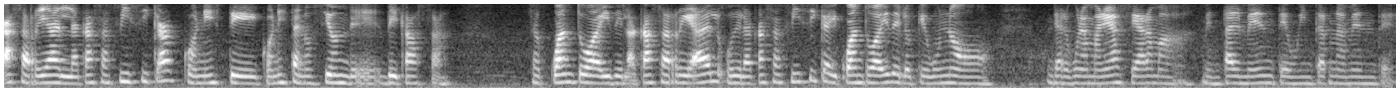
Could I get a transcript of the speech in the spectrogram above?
casa real, la casa física con, este, con esta noción de, de casa? O sea, ¿cuánto hay de la casa real o de la casa física y cuánto hay de lo que uno de alguna manera se arma mentalmente o internamente?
